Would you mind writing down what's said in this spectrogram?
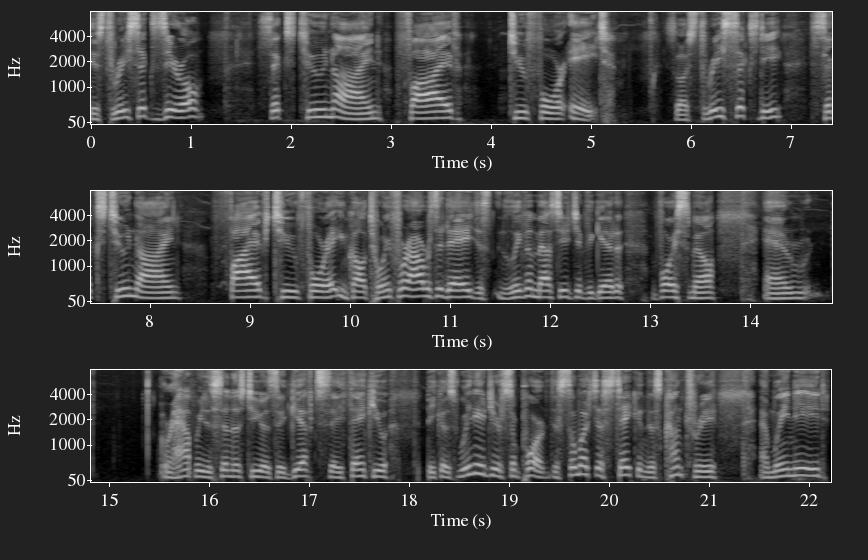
is 360 629 5248. So it's 360 629 5248. You can call 24 hours a day. Just leave a message if you get a voicemail. And we're happy to send this to you as a gift. Say thank you because we need your support. There's so much at stake in this country, and we need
